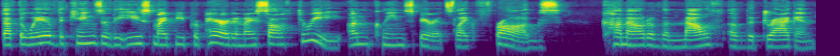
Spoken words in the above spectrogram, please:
that the way of the kings of the east might be prepared. And I saw three unclean spirits like frogs come out of the mouth of the dragon,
